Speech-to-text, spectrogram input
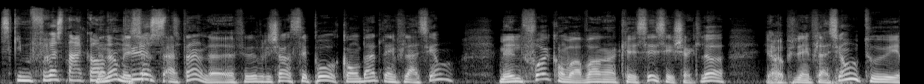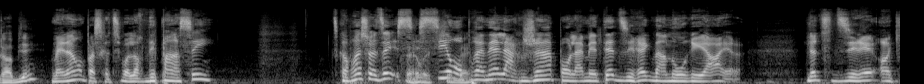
ce qui me frustre encore Mais non, mais plus... ça, attends, là, Philippe Richard, c'est pour combattre l'inflation. Mais une fois qu'on va avoir encaissé ces chèques-là, il n'y aura plus d'inflation, tout ira bien. Mais non, parce que tu vas leur dépenser. Tu comprends ce que je veux dire? Si- Ben oui, si on bien. prenait l'argent et on la mettait direct dans nos REER, là, tu te dirais, OK,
